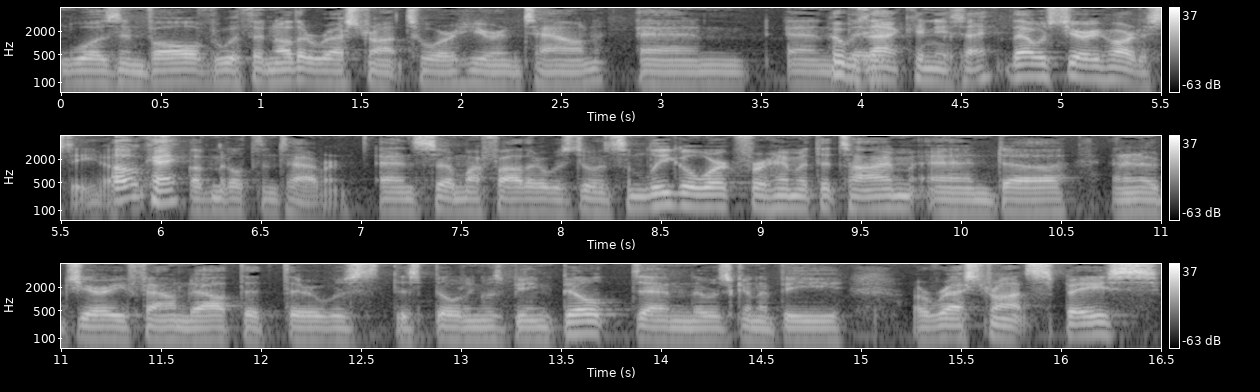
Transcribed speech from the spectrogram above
was involved with another restaurateur here in town. And and Who was they- that? Can you say? That was Jerry Hardesty. Of, okay. of Middleton Tavern. And so my father was doing some legal work for him at the time, and uh, and I know Jerry found out that there was this building was being built, and there was going to be a restaurant space,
